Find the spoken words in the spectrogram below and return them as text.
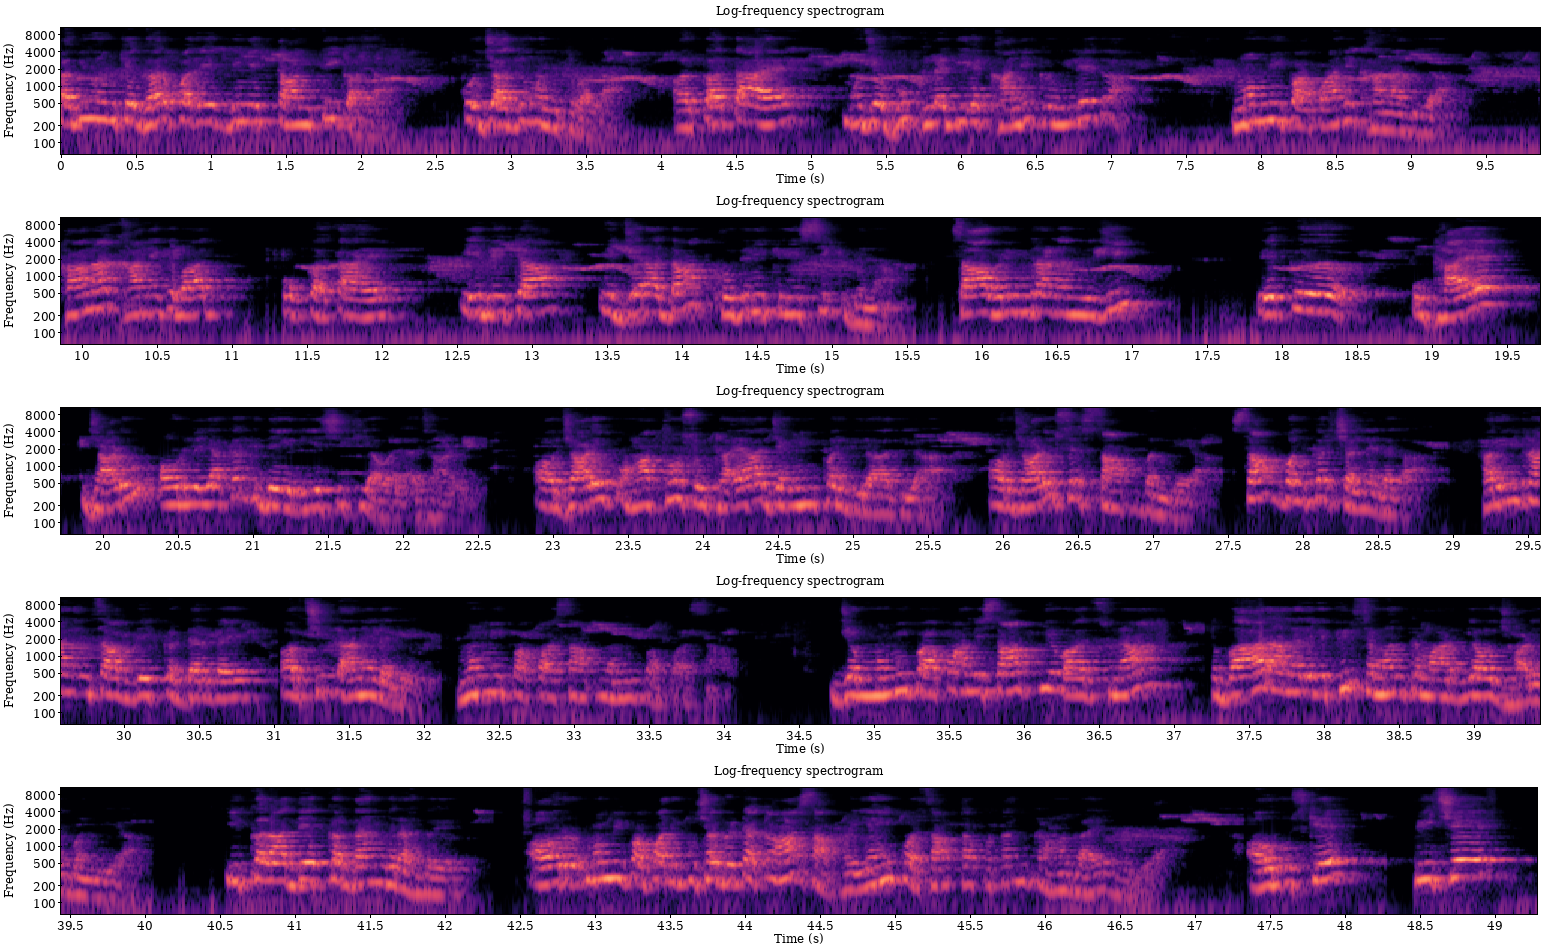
तभी उनके घर पर एक दिन एक तांत्रिक आया, कोई जादू मंत्र वाला, और कहता है, मुझे भूख लगी है, खाने को मिलेगा? मम्मी पापा ने खाना दिया। खाना खाने के बाद वो कहता है ये बेटा, ये जरा दांत खोदने के लिए सीख देना। साहब हरिंद्रानंद जी, एक उठाए झाड़ू और ले जाकर के दे दिए सिकिया वाला झाड़ू। और झाड़ू को हाथों से उठाया, ज़मीन पर गिरा दिया, और झाड़ू से सांप बन गया। सांप बनकर चलने लगा। हरिंद्रानंद साहब देख कर डर गए और चिल्लाने लगे, मम्मी पापा सांप, मम्मी पापा सांप। जब मम्मी पापा ने सांप की आवाज़ सुना तो बाहर आने लगे, फिर से मंत्र मार दिया और झाड़ू बन गया। ये कला देख कर दंग रह गए और मम्मी पापा ने पूछा, बेटा, कहाँ सांप है? यहीं पर सांप था, पता नहीं कहाँ गायब हो गया। और उसके पीछे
